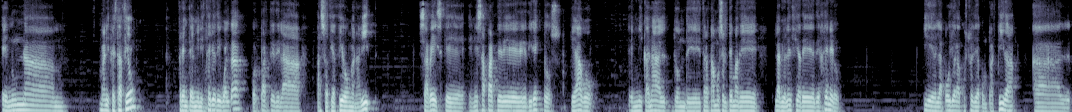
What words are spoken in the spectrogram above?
en una manifestación frente al Ministerio de Igualdad por parte de la Asociación Anavit. Sabéis que en esa parte de directos que hago en mi canal donde tratamos el tema de la violencia de género y el apoyo a la custodia compartida, al,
